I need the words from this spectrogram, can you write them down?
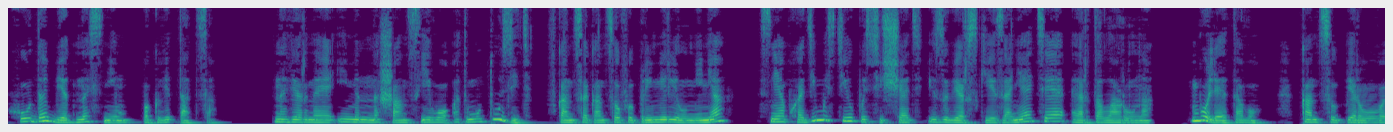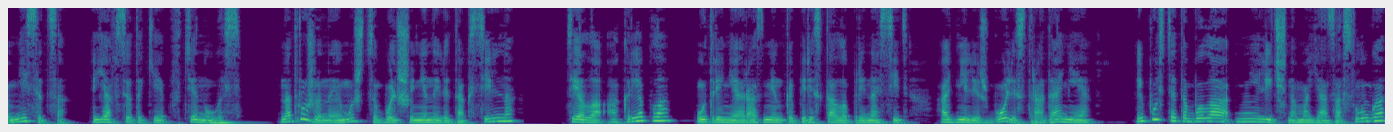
худо-бедно с ним поквитаться. Наверное, именно шанс его отмутузить в конце концов и примирил меня с необходимостью посещать изуверские занятия Эрта Ларуна. Более того, к концу первого месяца я все-таки втянулась. Натруженные мышцы больше не ныли так сильно, тело окрепло, утренняя разминка перестала приносить одни лишь боли, страдания. И пусть это была не лично моя заслуга,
